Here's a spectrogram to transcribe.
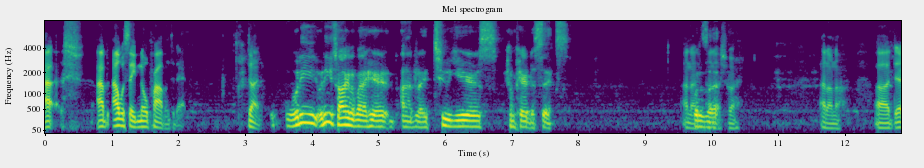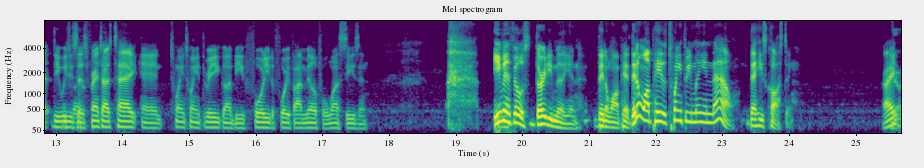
I, I I would say no problem to that. Done. What are you What are you talking about here, Andre? Two years compared to six. I'm not, what is I'm that? Not sure. I don't know. Uh, D Weezy says franchise tag in 2023 going to be 40 to 45 mil for one season. Even if it was 30 million, they don't want to pay. They don't want to pay the 23 million now that he's costing. Right? Yeah.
